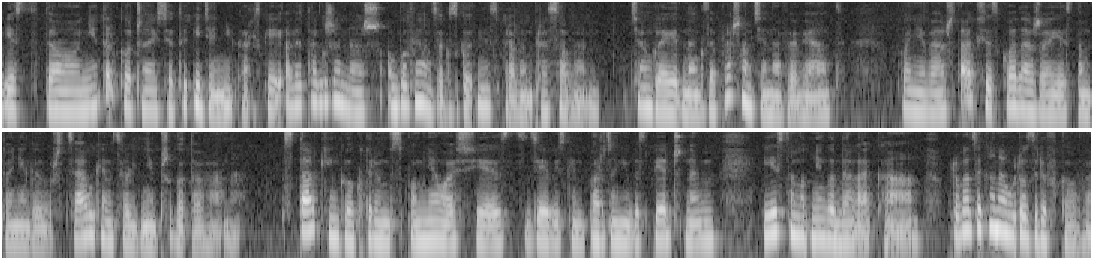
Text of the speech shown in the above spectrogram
Jest to nie tylko część etyki dziennikarskiej, ale także nasz obowiązek zgodnie z prawem prasowym. Ciągle jednak zapraszam Cię na wywiad, ponieważ tak się składa, że jestem do niego już całkiem solidnie przygotowana. Stalking, o którym wspomniałaś, jest zjawiskiem bardzo niebezpiecznym i jestem od niego daleka. Prowadzę kanał rozrywkowy,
